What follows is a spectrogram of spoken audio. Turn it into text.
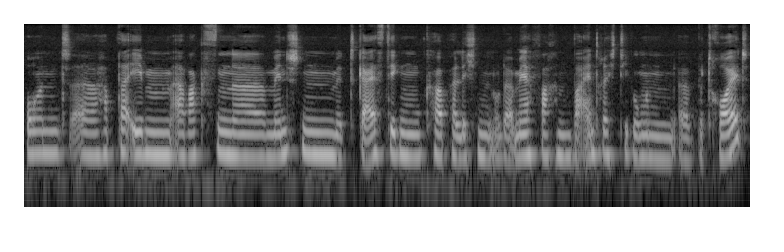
und äh, habe da eben erwachsene Menschen mit geistigen, körperlichen oder mehrfachen Beeinträchtigungen äh, betreut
